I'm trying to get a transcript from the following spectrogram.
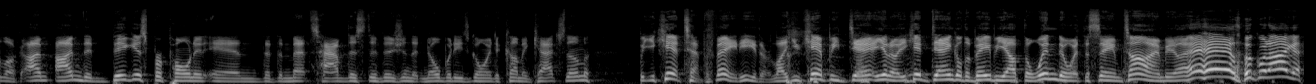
look, I'm I'm the biggest proponent in that the Mets have this division that nobody's going to come and catch them. But you can't tempt fate either. Like you can't be, da- you know, you can't dangle the baby out the window at the same time. Be like, hey, hey, look what I got.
